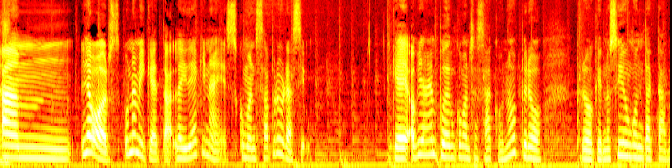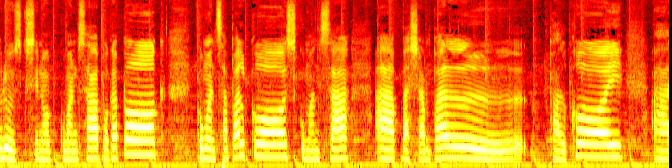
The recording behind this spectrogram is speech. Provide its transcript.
Um, llavors, una miqueta, la idea quina és? Començar progressiu. Que, òbviament, podem començar saco, no? Però, però que no sigui un contacte brusc, sinó començar a poc a poc, començar pel cos, començar a baixant pel, pel coll, a,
